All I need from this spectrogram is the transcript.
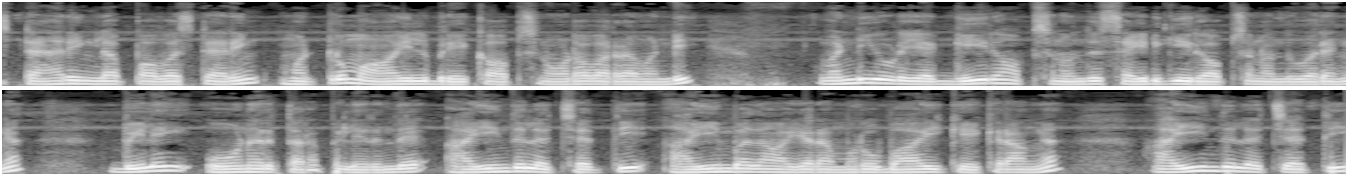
ஸ்டேரிங்கில் பவர் ஸ்டேரிங் மற்றும் ஆயில் பிரேக் ஆப்ஷனோட வர்ற வண்டி. வண்டியுடைய கீர் ஆப்ஷன் வந்து சைடு கீர் ஆப்ஷன் வந்து வருங்க. விலை ஓனர் தரப்பிலிருந்து ஐந்து லட்சத்தி ஐம்பதாயிரம் ரூபாய் கேட்குறாங்க ஐந்து லட்சத்தி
